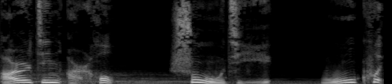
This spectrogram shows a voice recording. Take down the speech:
而今耳后，恕己无愧。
